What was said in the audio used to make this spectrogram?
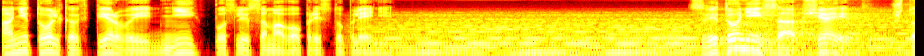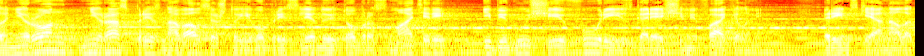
а не только в первые дни после самого преступления. Светоний сообщает, что Нерон не раз признавался, что его преследует образ матери и бегущие фурии с горящими факелами, римский аналог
